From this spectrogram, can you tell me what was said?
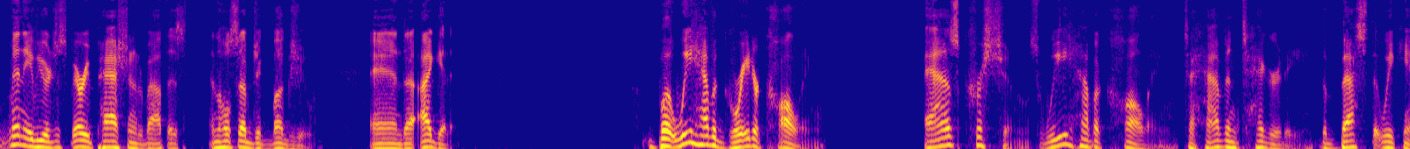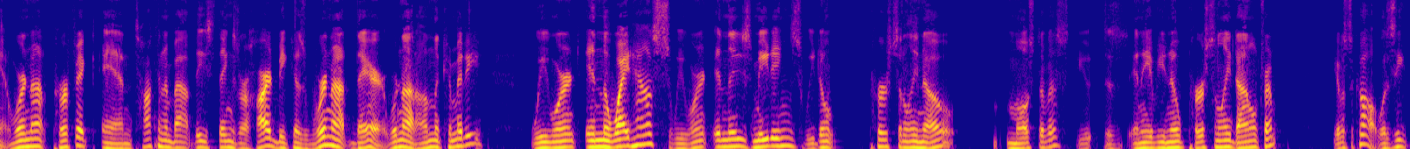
many of you are just very passionate about this, and the whole subject bugs you. And uh, I get it. But we have a greater calling. As Christians, we have a calling to have integrity the best that we can. We're not perfect, and talking about these things are hard because we're not there. We're not on the committee. We weren't in the White House. We weren't in these meetings. We don't personally know most of us. Do you, does any of you know personally Donald Trump? Give us a call. Was he?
